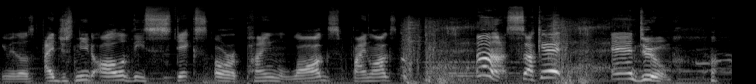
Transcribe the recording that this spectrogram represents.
Give me those. I just need all of these sticks or pine logs. Pine logs. Ah, uh, suck it. And doom.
